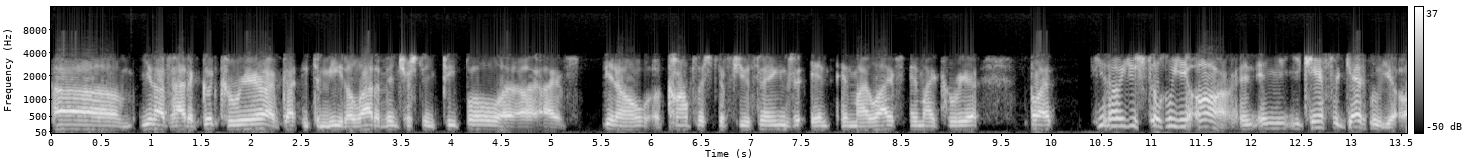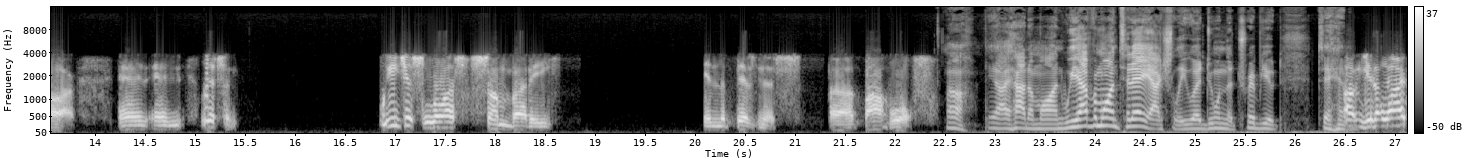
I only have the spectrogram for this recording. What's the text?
Um, you know, I've had a good career. I've gotten to meet a lot of interesting people. Uh, I've, you know, accomplished a few things in in my life, in my career. But you know, you're still who you are, and and you can't forget who you are. And and listen, we just lost somebody in the business uh, Bob Wolff. Oh, yeah, I had him on. We have him on today, actually. We're doing the tribute to him. Oh, you know what?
